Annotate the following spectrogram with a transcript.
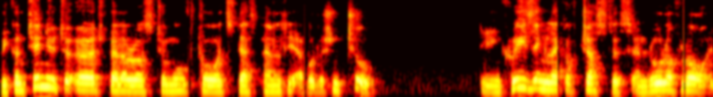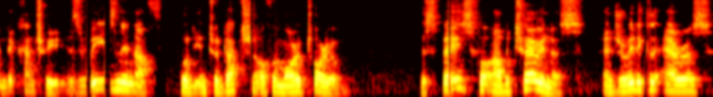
We continue to urge Belarus to move towards death penalty abolition too. The increasing lack of justice and rule of law in the country is reason enough for the introduction of a moratorium. The space for arbitrariness and juridical errors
